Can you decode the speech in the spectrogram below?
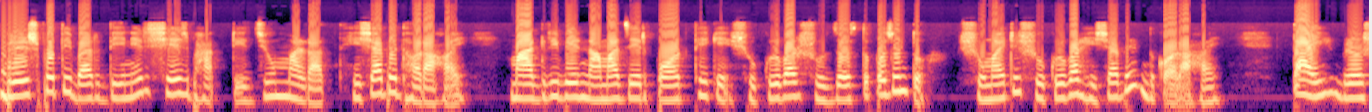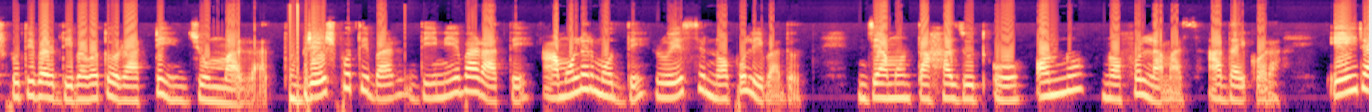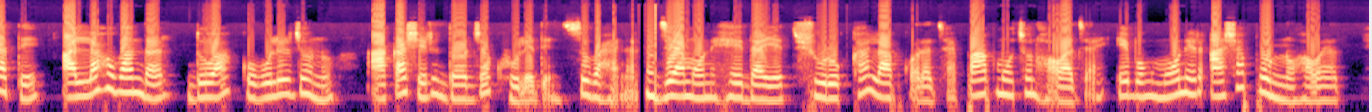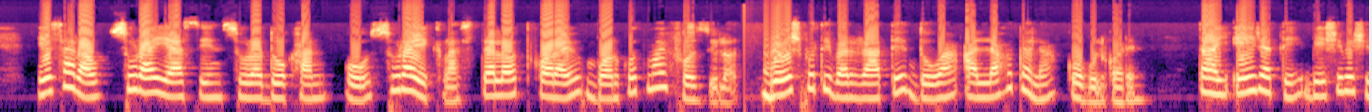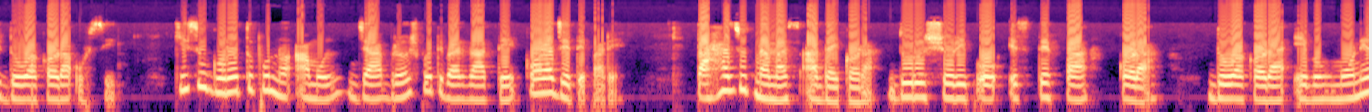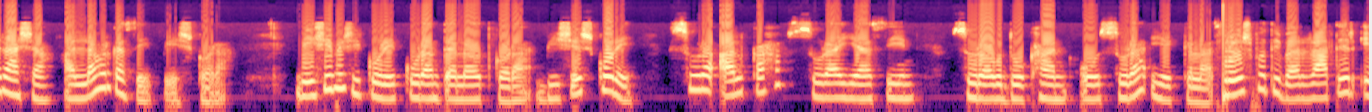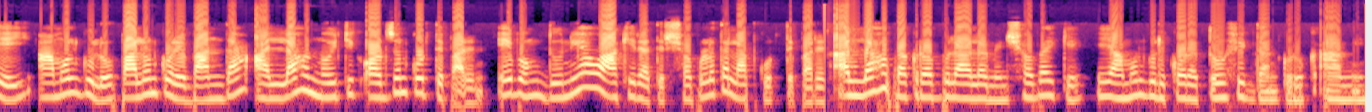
বৃহস্পতিবার দিনের শেষ ভাগটি জুম্মার রাত হিসাবে ধরা হয়। মাগরিবের নামাজের পর থেকে শুক্রবার সূর্যাস্ত পর্যন্ত সময়টি শুক্রবার হিসাবে করা হয়। তাই বৃহস্পতিবার দিবাগত রাতটি জুম্মার রাত। বৃহস্পতিবার দিনে বা রাতে আমলের মধ্যে রয়েছে নফল ইবাদত, যেমন তাহাজুদ ও অন্য নফল নামাজ আদায় করা। এই রাতে আল্লাহ বান্দার দোয়া কবুলের জন্য আকাশের দরজা খুলে দেন সুবাহানাল যেমন হেদায়েত, সুরক্ষা লাভ করা যায়, পাপ মোচন হওয়া যায় এবং মনের আশা পূর্ণ হওয়া এছাড়াও সুরা ইয়াসিন, সুরা দোখান ও সুরা এক্লাস তেলত করায় বরকতময় ফজিলত। বৃহস্পতিবার রাতে দোয়া আল্লাহ তালা কবুল করেন। তাই এই রাতে বেশি বেশি দোয়া করা উচিত। কিছু গুরুত্বপূর্ণ আমল যা বৃহস্পতিবার রাতে করা যেতে পারে। তাহাজুদ নামাজ আদায় করা দুরুজ শরীফ ও ইস্তেফা করা, দোয়া করা এবং মনের আশা আল্লাহর কাছে পেশ করা। বেশি বেশি করে কোরআন তেলাওয়াত করা, বিশেষ করে সুরা আল কাহাফ সুরা ইয়াসিন সুরা দোখান ও সুরা ইয়েকেলাস বৃহস্পতিবার রাতের এই আমলগুলো পালন করে বান্দা আল্লাহর নৈতিক অর্জন করতে পারেন এবং দুনিয়া ও আখিরাতের সফলতা লাভ করতে পারেন। আল্লাহ পাক রব্বুল আলমিন সবাইকে এই আমলগুলি করার তৌফিক দান করুক, আমিন।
